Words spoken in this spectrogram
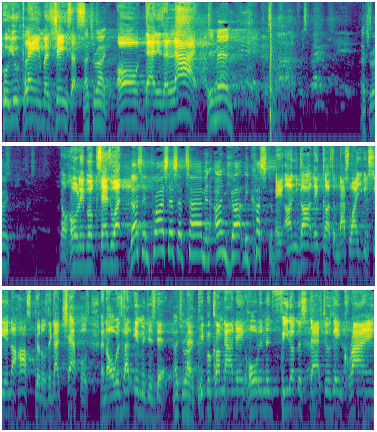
who you claim is Jesus. That's right. All that is a lie. Amen. That's right. The Holy Book says what? Thus, in process of time, an ungodly custom A ungodly custom. That's why you can see in the hospitals they got chapels and always got images there. That's right. And people come down there holding the feet of the statues and crying,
